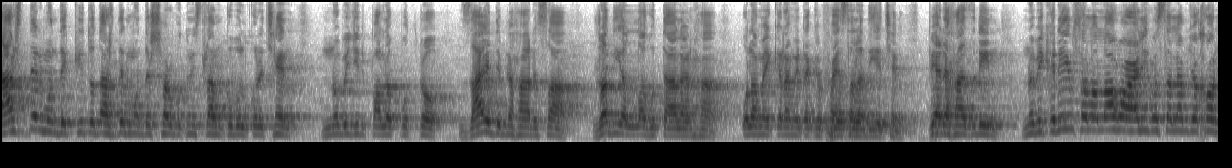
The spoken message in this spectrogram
দাসদের মধ্যে কৃত দাসদের মধ্যে সর্বপ্রথম ইসলাম কবুল করেছেন নবীজির পালক পুত্র জায়দ ইবনে হারিসা রদি আল্লাহ তালানহা ওলামাই কেরাম এটাকে ফয়সালা দিয়েছেন। পেয়ারে হাজরিন, নবী করিম সাল্লাহ আলী ওসাল্লাম যখন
